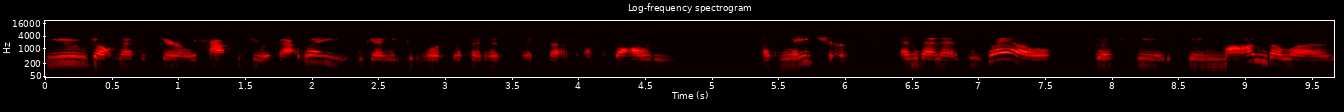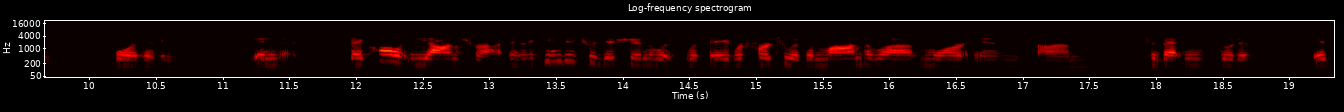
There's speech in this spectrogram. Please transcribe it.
You don't necessarily have to do it that way. Again, you could work with it as it's a, a quality of nature. And then as well with the, the mandalas or the, in, they call it yantra. In the Hindu tradition, what, what they refer to as a mandala more in um, Tibetan Buddhist, it's,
